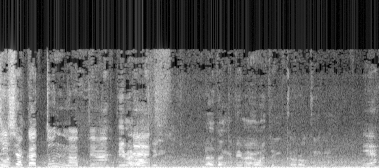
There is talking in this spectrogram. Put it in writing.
siis hakkad tundma õppima. pime kohting. näed, ongi pime kohting, Karoqiga. jah.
